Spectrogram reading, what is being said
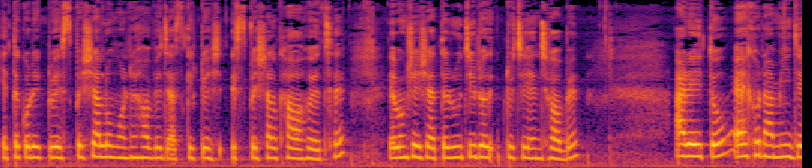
এতে করে একটু স্পেশালও মনে হবে যে আজকে একটু স্পেশাল খাওয়া হয়েছে এবং সেই সাথে রুচিরও একটু চেঞ্জ হবে। আর এই তো, এখন আমি যে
